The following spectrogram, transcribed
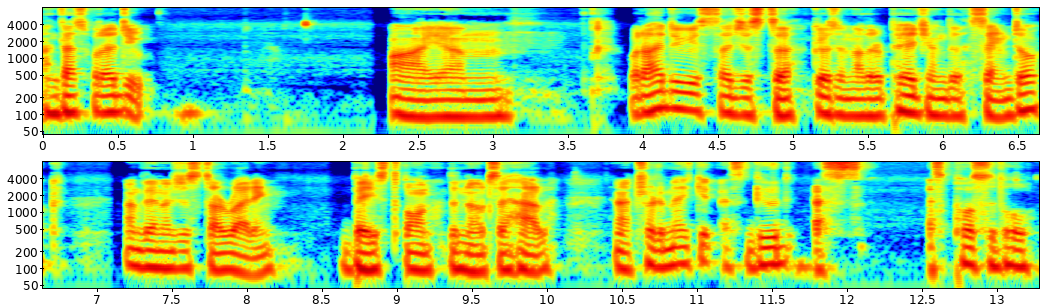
And that's what I do. I um what I do is I just uh, go to another page in the same doc and then I just start writing based on the notes I have. And I try to make it as good as as possible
